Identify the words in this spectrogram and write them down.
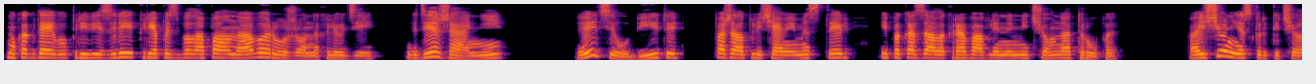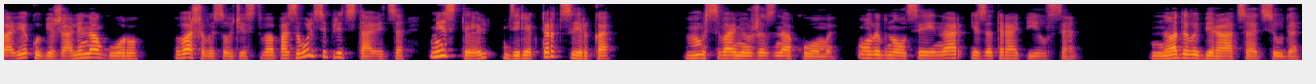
Но когда его привезли, крепость была полна вооруженных людей. Где же они? Эти убиты, пожал плечами Мистель и показал окровавленным мечом на трупы. А еще несколько человек убежали на гору. Ваше высочество, позвольте представиться. Мистель, директор цирка. Мы с вами уже знакомы, улыбнулся Инар и заторопился. Надо выбираться отсюда.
